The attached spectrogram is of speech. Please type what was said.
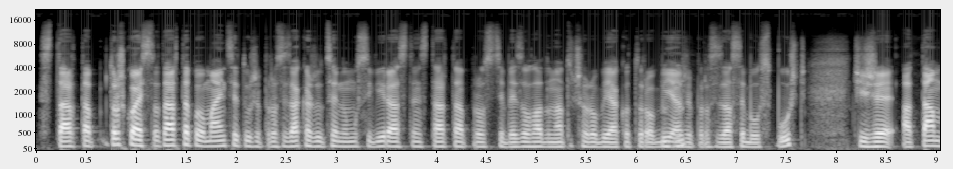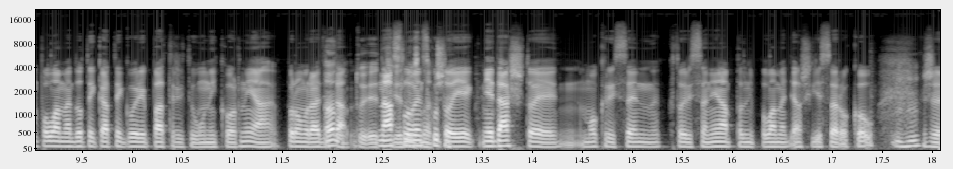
startup, trošku aj startupového mindsetu, že proste za každú cenu musí vyrásť ten startup proste bez ohľadu na to, čo robí, ako to robí mm-hmm. a mhm. že proste za sebou spúšť. Čiže a tam podľa mňa do tej kategórie patrí tu unikorny a v prvom rade ano, tam, je na Slovensku to je, nedáš, to je mokrý sen, ktorý sa nenaplní podľa mňa ďalších 10 rokov, mm-hmm. že,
